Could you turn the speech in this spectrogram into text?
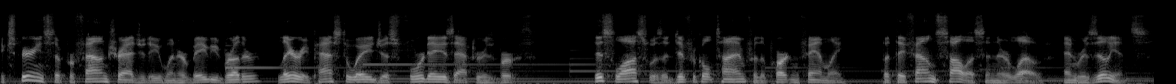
experienced a profound tragedy when her baby brother, Larry, passed away just four days after his birth. This loss was a difficult time for the Parton family, but they found solace in their love and resilience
